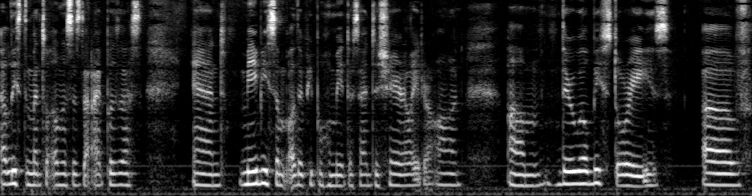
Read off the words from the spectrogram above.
at least the mental illnesses that I possess, and maybe some other people who may decide to share later on. Um, there will be stories of,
